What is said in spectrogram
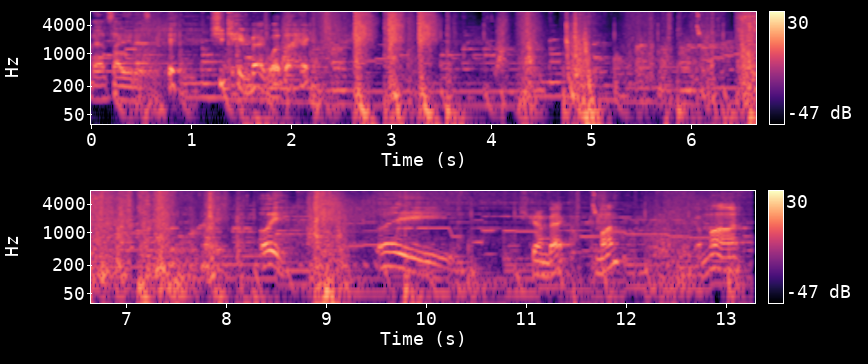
Haha, That's how it is. she came back. What the heck? Oi, oi. She coming back? Come on, come on.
